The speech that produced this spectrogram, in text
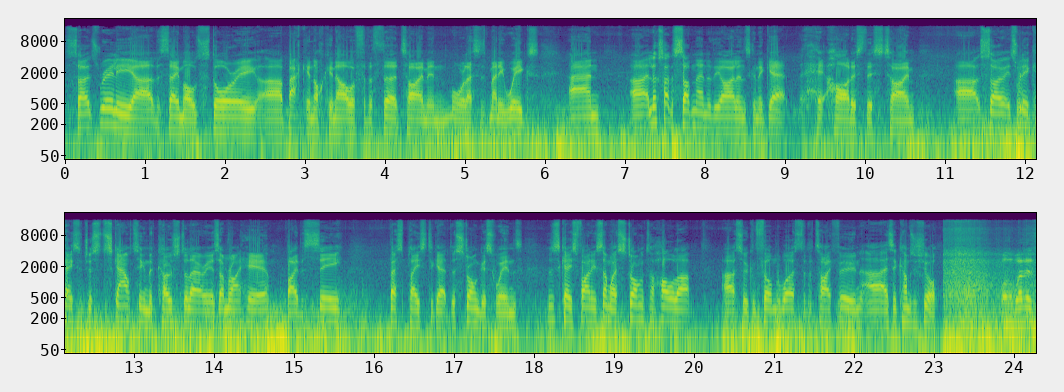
So it's really uh, the same old story, uh, back in Okinawa for the third time in more or less as many weeks. And uh, it looks like the southern end of the island is going to get hit hardest this time. Uh, so it's really a case of just scouting the coastal areas. I'm right here by the sea, best place to get the strongest winds. This is a case finding somewhere strong to hole up uh, so we can film the worst of the typhoon uh, as it comes ashore. Well, the weather's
